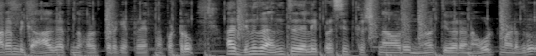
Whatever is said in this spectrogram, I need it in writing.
ಆರಂಭಿಕ ಆಘಾತದಿಂದ ಹೊರಗೆ ತರೋಕ್ಕೆ ಪ್ರಯತ್ನ ಪಟ್ಟರು ಆ ದಿನದ ಅಂತ್ಯದಲ್ಲಿ ಪ್ರಸಿದ್ಧ ಕೃಷ್ಣ ಅವರು ಮನೋಜ್ ತಿವಾರನ್ನು ಔಟ್ ಮಾಡಿದ್ರು.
